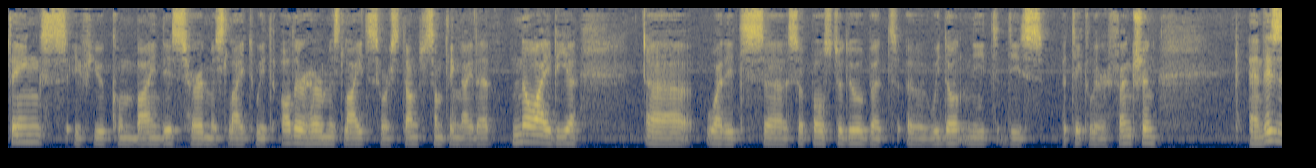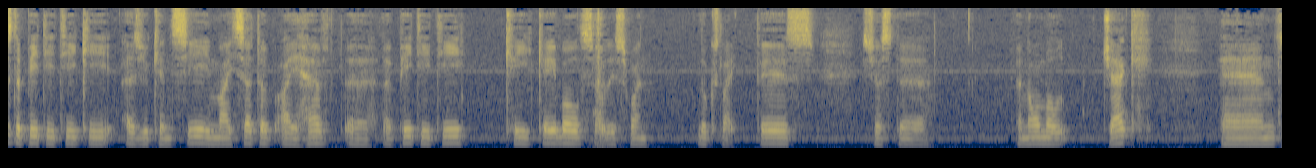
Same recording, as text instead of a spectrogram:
things. If you combine this Hermes Lite with other Hermes Lites or something like that, no idea uh, what it's uh, supposed to do, but uh, we don't need this particular function. And this is the PTT key. As you can see in my setup, I have a, a PTT key cable. So this one looks like this. It's just a, a normal jack. And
